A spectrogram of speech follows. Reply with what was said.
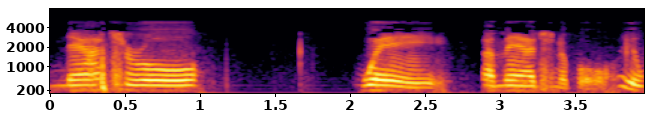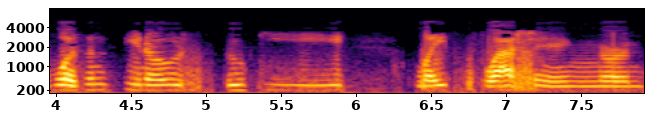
natural way imaginable. It wasn't, you know, spooky lights flashing or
